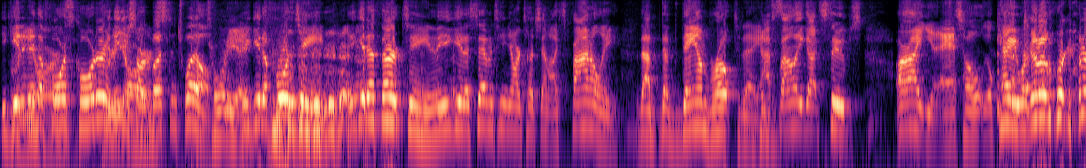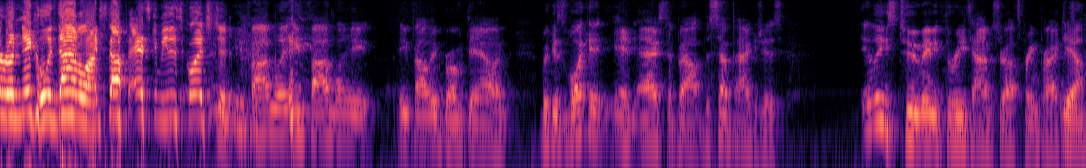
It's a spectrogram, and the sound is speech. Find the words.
You get it in the fourth quarter, and then you start yards, busting 12. 28. You get a 14, you get a 13, and then you get a 17 yard touchdown. Like, finally, the, the dam broke today. I finally got Stoops. All right, you asshole. Okay, we're gonna we're gonna run nickel and dime a lot. Stop asking me this question. he finally, he finally, he finally broke down because Luckett had asked about the sub packages at least two, maybe three times throughout spring practice. Yeah.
